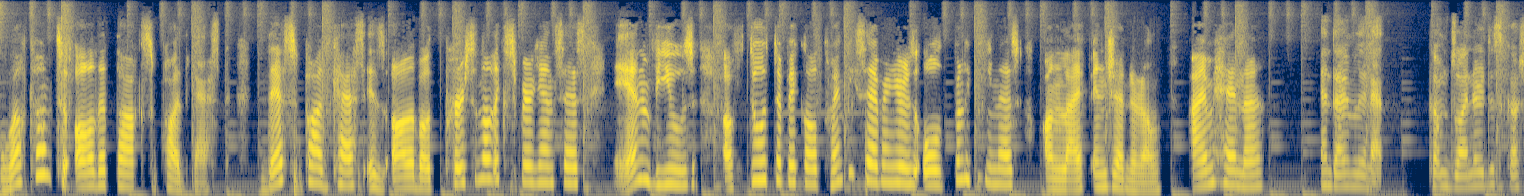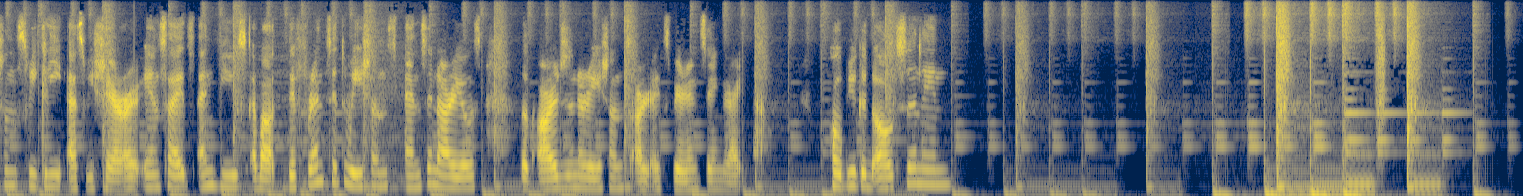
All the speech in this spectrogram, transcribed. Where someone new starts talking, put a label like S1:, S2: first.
S1: Welcome to All the Talks podcast. This podcast is all about personal experiences and views of two typical 27 years old Filipinas on life in general. I'm Hannah,
S2: And I'm Lynette. Come join our discussions weekly as we share our insights and views about different situations and scenarios that our generations are experiencing right now. Hope you could all tune in.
